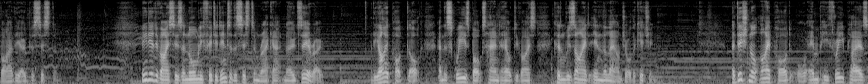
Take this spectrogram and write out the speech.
via the Opus system. Media devices are normally fitted into the system rack at node 0. The iPod dock and the Squeezebox handheld device can reside in the lounge or the kitchen. Additional iPod or MP3 players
